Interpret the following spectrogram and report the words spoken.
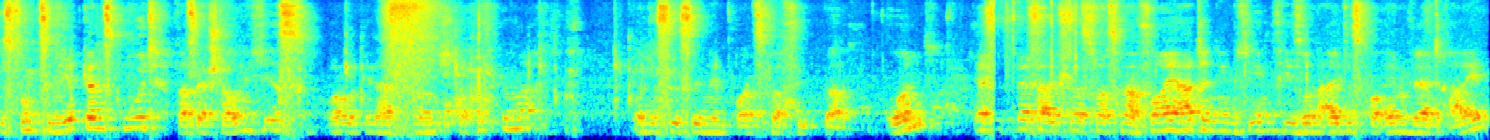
das funktioniert ganz gut, was erstaunlich ist. Oracle hat es noch nicht kaputt gemacht und es ist in den Ports verfügbar. Und es ist besser als das, was man vorher hatte, nämlich irgendwie so ein altes VMware 3,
